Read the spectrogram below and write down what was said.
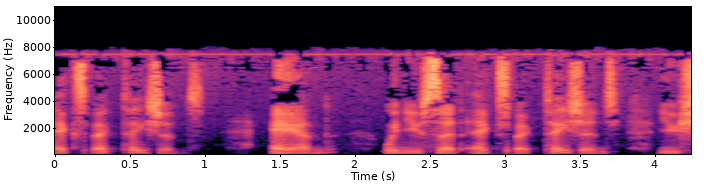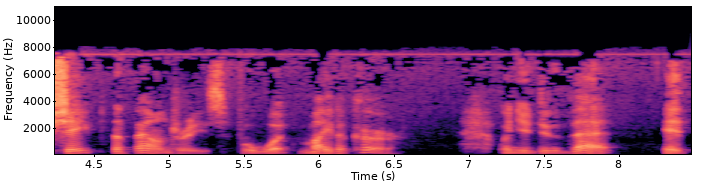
expectations. And when you set expectations, you shape the boundaries for what might occur. When you do that, it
